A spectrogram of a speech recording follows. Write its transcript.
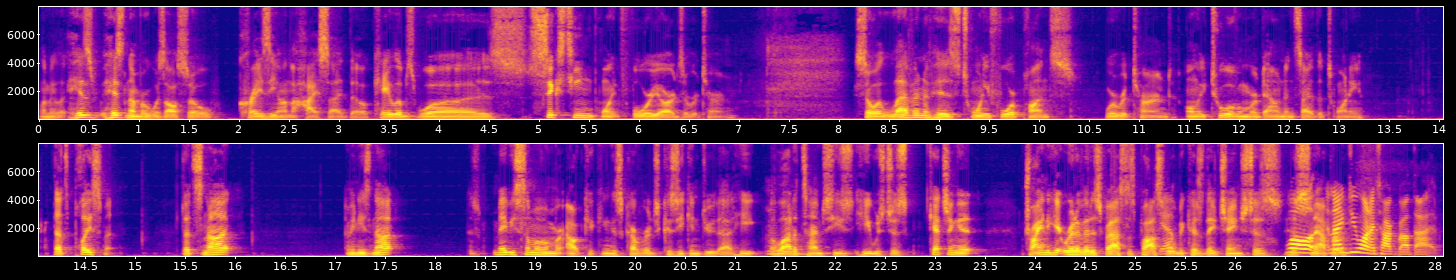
let me look. His his number was also crazy on the high side though. Caleb's was 16.4 yards a return. So 11 of his 24 punts were returned. Only two of them were down inside the 20. That's placement. That's not. I mean, he's not. Maybe some of them are out kicking his coverage because he can do that. He a lot Mm-hmm. of times he's he was just catching it, trying to get rid of it as fast as possible Yep. because they changed his, his Well, snapper. and I do want to talk about that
